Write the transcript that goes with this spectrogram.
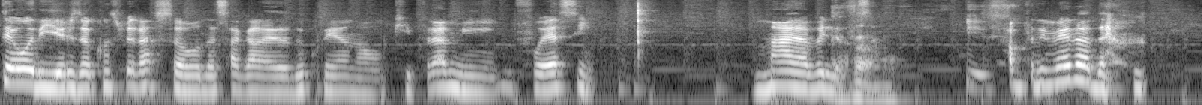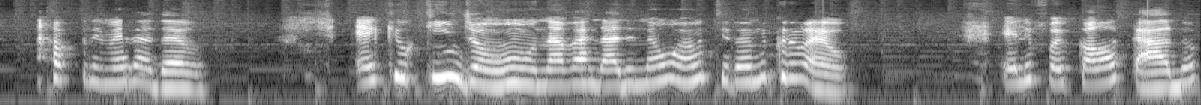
teorias da conspiração dessa galera do QAnon, que para mim foi assim, maravilhosa. Vamos. A primeira dela, a primeira dela é que o Kim Jong-un, na verdade, não é um tirano cruel. Ele foi colocado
